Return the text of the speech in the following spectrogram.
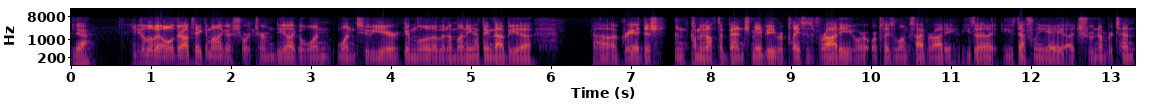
Yeah. He's a little bit older. I'll take him on like a short-term deal, like a one, one, two year. Give him a little bit of money. I think that'd be a uh, a great addition coming off the bench. Maybe replaces Verratti or, or plays alongside Verratti. He's a he's definitely a, a true number ten.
